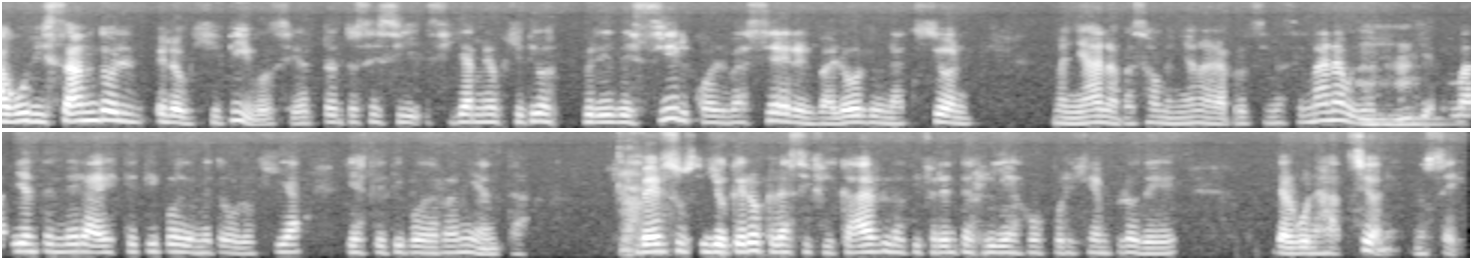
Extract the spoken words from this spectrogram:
agudizando el, objetivo, ¿cierto? Entonces, si, si, ya mi objetivo es predecir cuál va a ser el valor de una acción mañana, pasado mañana, la próxima semana, voy a, más bien entender a este tipo de metodología y a este tipo de herramientas. Versus si yo quiero clasificar los diferentes riesgos, por ejemplo, de, de algunas acciones, no sé,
